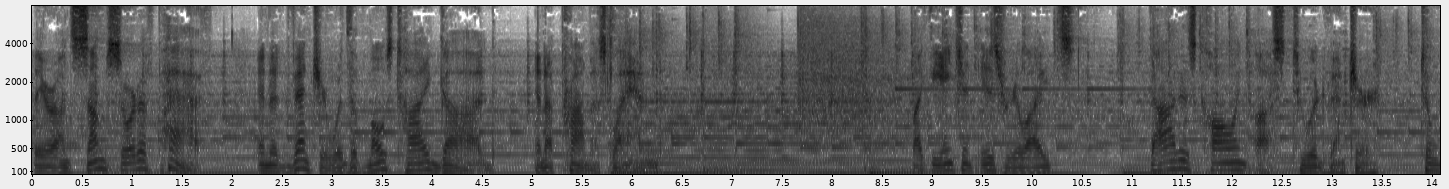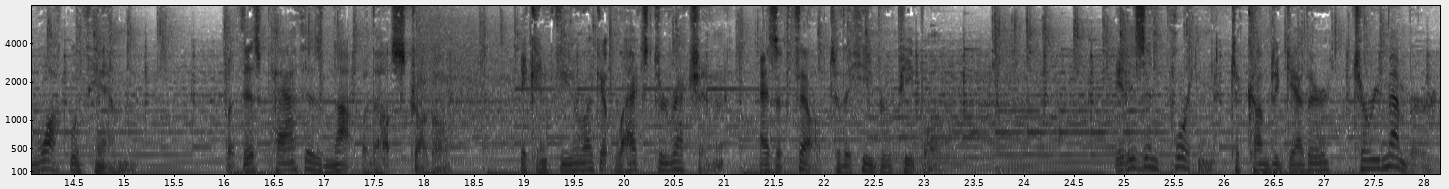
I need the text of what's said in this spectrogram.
They are on some sort of path, an adventure with the Most High God in a promised land. Like the ancient Israelites, God is calling us to adventure, to walk with Him. But this path is not without struggle. It can feel like it lacks direction, as it felt to the Hebrew people. It is important to come together, to remember,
